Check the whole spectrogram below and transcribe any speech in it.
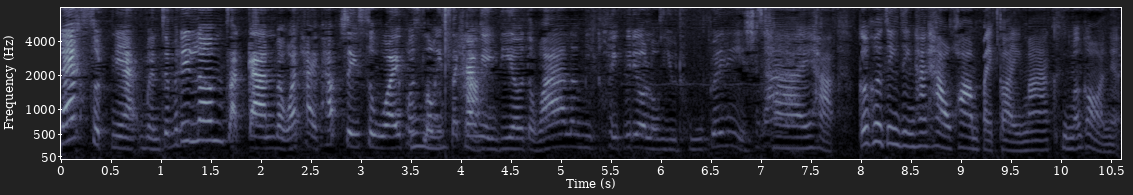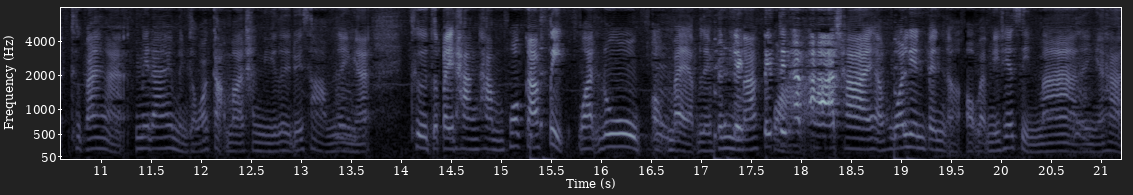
แรกสุดเนี่ยเหมือนจะไม่ได้เริ่มจากการแบบว่าถ่ายภาพสวยๆโพสต์ลงอินสตาแกรมอย่างเดียว แต่ว่าเรามีคลิปวิดีโอลง YouTube ด้วยนี่ใช่ไหม ใช่ค่ะ ก็คือจริงๆ ถ้าเท้าความไปไกลมาก คือเมื่อก่อนเนี่ย คือแป้งอะไม่ได้เหมือนกับว่ากลับมาทางนี้เลยด้วยซ้ำอะไรเงี้ย คือจะไปทางทำพวกกราฟิกวาดรูปออกแบบอะไรพวกนี้มากกติดว่าติดอาร์ตอาร์ตใช่ค่ะเพราะว่าเรียนเป็นเอ่อออกแบบนิเทศศิลป์มาอะไรเงี้ยค่ะ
